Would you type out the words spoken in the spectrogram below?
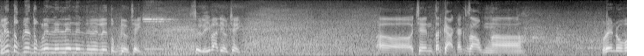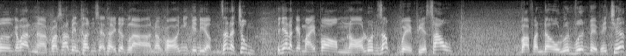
Liên tục liên tục liên liên liên liên, liên, liên tục điều chỉnh xử lý và điều chỉnh. Ở trên tất cả các dòng uh, Range Rover các bạn uh, quan sát bên thân sẽ thấy được là nó có những cái điểm rất là chung. Thứ nhất là cái mái vòm nó luôn dốc về phía sau và phần đầu luôn vươn về phía trước.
